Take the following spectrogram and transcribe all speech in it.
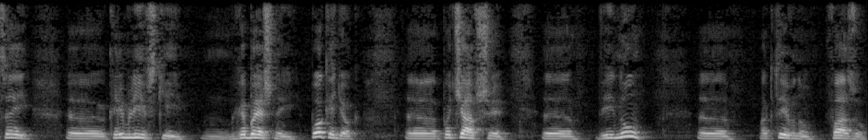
цей кремлівський ГБшний покидьок, почавши війну, активну фазу,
